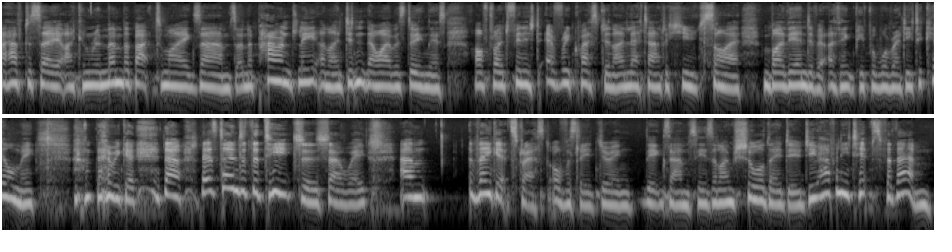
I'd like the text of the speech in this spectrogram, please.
I have to say, I can remember back to my exams, and apparently, and I didn't know I was doing this, after I'd finished every question, I let out a huge sigh. And by the end of it, I think people were ready to kill me. there we go. Now, let's turn to the teachers, shall we? Um, they get stressed, obviously, during the exam season. I'm sure they do. Do you have any tips for them?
